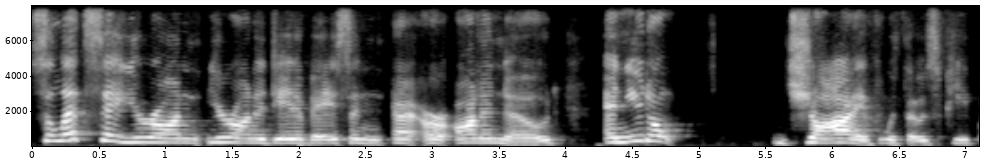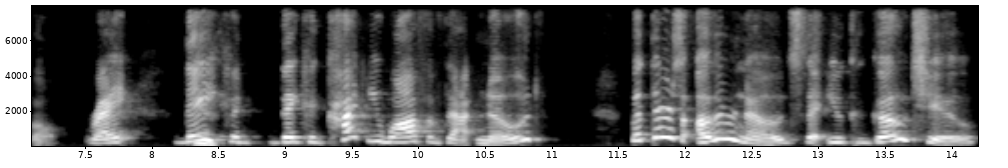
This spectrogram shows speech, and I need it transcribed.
so let's say you're on you're on a database and uh, or on a node and you don't jive with those people right they mm. could they could cut you off of that node but there's other nodes that you could go to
